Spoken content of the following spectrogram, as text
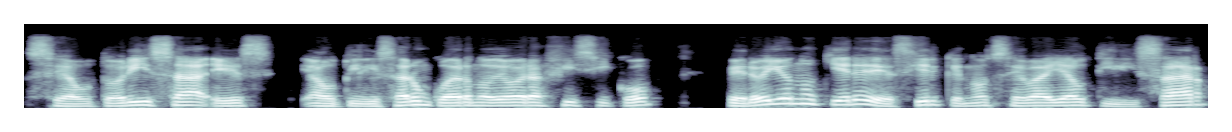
se autoriza es a utilizar un cuaderno de obra físico, pero ello no quiere decir que no se vaya a utilizar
